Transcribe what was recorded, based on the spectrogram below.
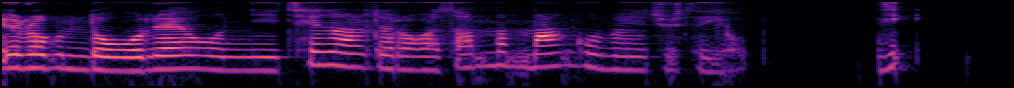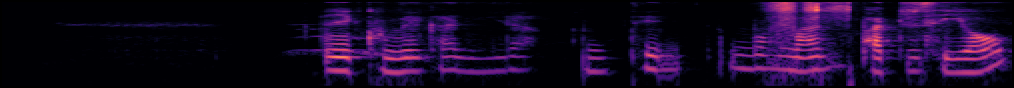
여러분도 오레오 언니 채널 들어가서 한 번만 구매해주세요. 아니 구매가 아니라 아무튼 한 번만 봐주세요.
